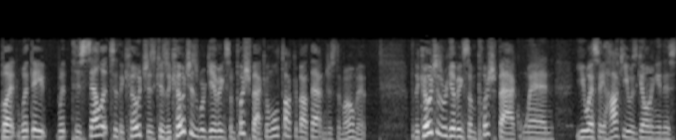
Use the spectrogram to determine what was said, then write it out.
But what they what to sell it to the coaches because the coaches were giving some pushback, and we'll talk about that in just a moment. The coaches were giving some pushback when USA Hockey was going in this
